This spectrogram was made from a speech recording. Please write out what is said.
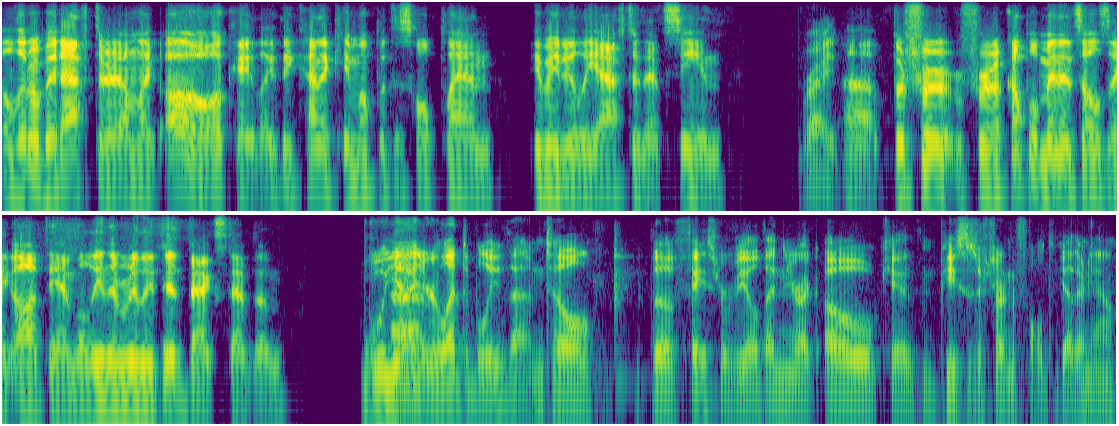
a little bit after I'm like oh okay like they kind of came up with this whole plan immediately after that scene Right. uh, but for for a couple minutes, I was like, "Oh damn, Melina really did backstab them." Well, yeah, Uh, you're led to believe that until the face reveal. Then you're like, oh, okay, pieces are starting to fall together now.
